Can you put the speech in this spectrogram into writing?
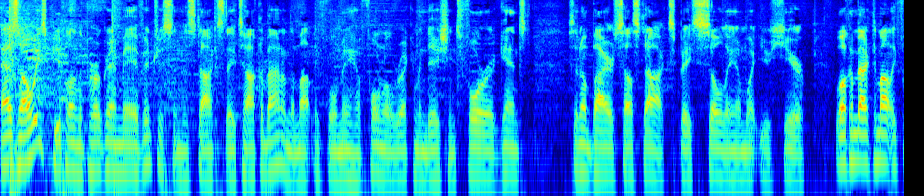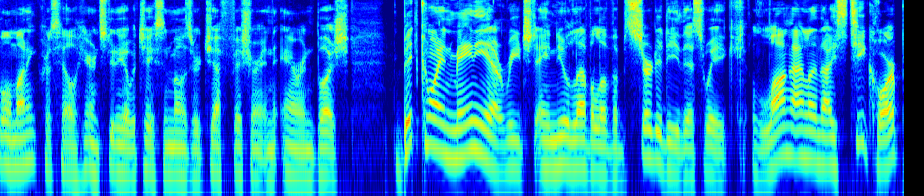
As always, people on the program may have interest in the stocks they talk about, and the Motley Fool may have formal recommendations for or against. So don't buy or sell stocks based solely on what you hear. Welcome back to Motley Fool Money. Chris Hill here in studio with Jason Moser, Jeff Fischer, and Aaron Bush. Bitcoin mania reached a new level of absurdity this week. Long Island Iced Tea Corp,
